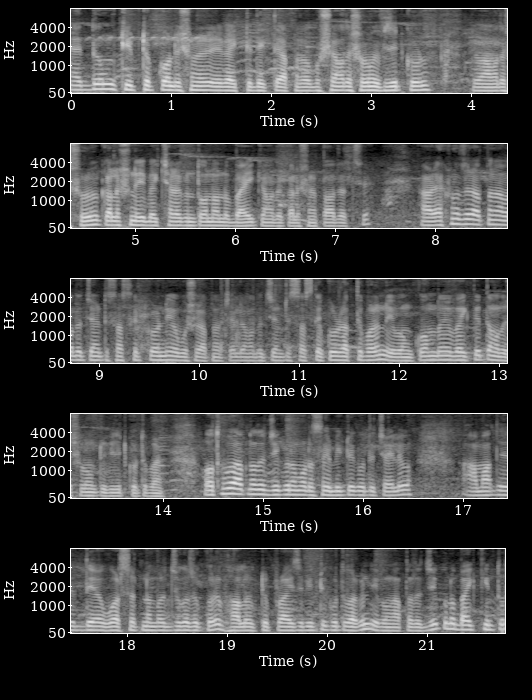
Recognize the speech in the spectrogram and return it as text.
একদম টিপটপ কন্ডিশনের এই বাইকটি দেখতে আপনারা অবশ্যই আমাদের শোরুমে ভিজিট করুন। এবং আমাদের শোরুমের কালেকশনে এই বাইক ছাড়া কিন্তু অন্যান্য বাইক আমাদের কালেকশনে পাওয়া যাচ্ছে। আর এখনও যারা আপনারা আমাদের চ্যানেলটি সাবস্ক্রাইব করেনি অবশ্যই আপনারা চাইলে আমাদের চ্যানেলটি সাবস্ক্রাইব করে রাখতে পারেন এবং কম দামে বাইক পেতে আমাদের শোরুমটি ভিজিট করতে পারেন। অথবা আপনাদের যে কোনো মোটরসাইকেল বিক্রি করতে চাইলেও আমাদের দেওয়া হোয়াটসঅ্যাপ নাম্বার যোগাযোগ করে ভালো একটু প্রাইসে বিক্রি করতে পারবেন এবং আপনাদের যে কোনো বাইক কিন্তু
